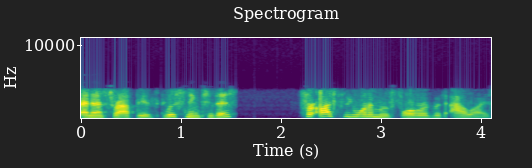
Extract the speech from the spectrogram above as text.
NSRAP is listening to this. For us, we want to move forward with allies.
